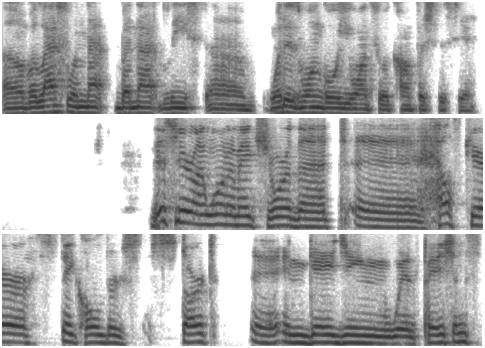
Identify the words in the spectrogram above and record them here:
uh, but last one, not but not least, um, what is one goal you want to accomplish this year? This year, I want to make sure that uh, healthcare stakeholders start uh, engaging with patients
